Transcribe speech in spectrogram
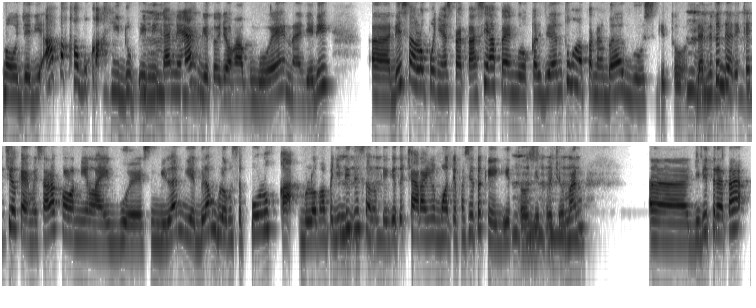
Mau jadi apa kamu kak hidup ini kan ya gitu nyokap gue. Nah, jadi eh, dia selalu punya ekspektasi apa yang gue kerjain tuh gak pernah bagus gitu. Dan itu dari kecil kayak misalnya kalau nilai gue 9 dia bilang belum 10 kak, belum apa. Jadi dia selalu kayak gitu caranya motivasi tuh kayak gitu gitu. Cuman eh, jadi ternyata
